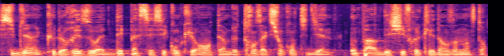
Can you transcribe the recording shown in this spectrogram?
si bien que le réseau a dépassé ses concurrents en termes de transactions quotidiennes. On parle des chiffres clés dans un instant.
